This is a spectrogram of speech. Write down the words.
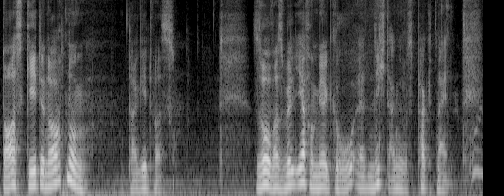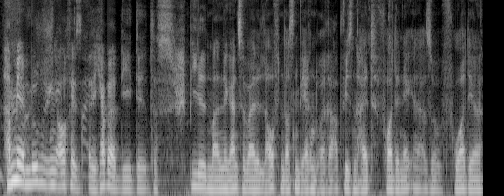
Das geht in Ordnung. Da geht was. So, was will ihr von mir? Gro äh, nicht Angriffspakt, nein. Haben wir im Übrigen auch, also ich habe ja die, die, das Spiel mal eine ganze Weile laufen lassen, während eurer Abwesenheit vor der, also vor der,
